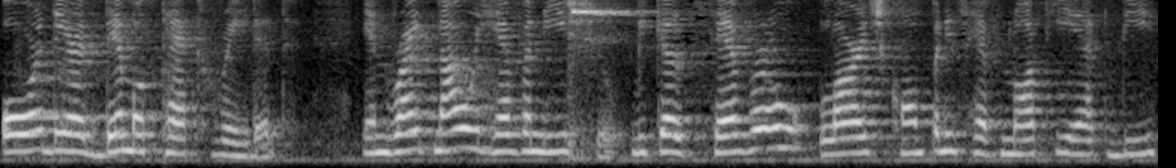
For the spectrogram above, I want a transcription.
or they are Demotech rated. And right now we have an issue because several large companies have not yet been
